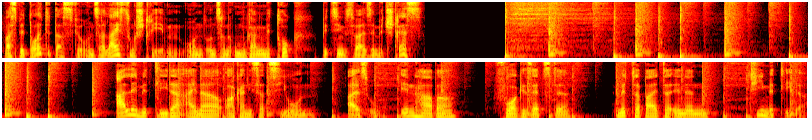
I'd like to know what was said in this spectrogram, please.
Was bedeutet das für unser Leistungsstreben und unseren Umgang mit Druck bzw. mit Stress? Alle Mitglieder einer Organisation, also Inhaber, Vorgesetzte, Mitarbeiterinnen, Teammitglieder,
